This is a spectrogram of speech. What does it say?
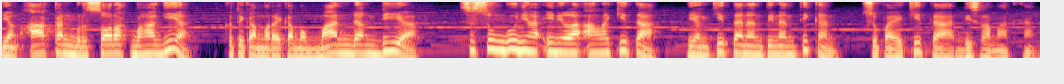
yang akan bersorak bahagia ketika mereka memandang Dia. Sesungguhnya inilah Allah kita yang kita nanti-nantikan supaya kita diselamatkan.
